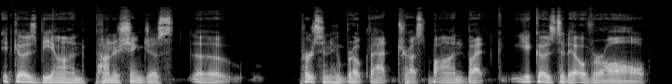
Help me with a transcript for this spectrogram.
it goes beyond punishing just the person who broke that trust bond, but it goes to the overall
